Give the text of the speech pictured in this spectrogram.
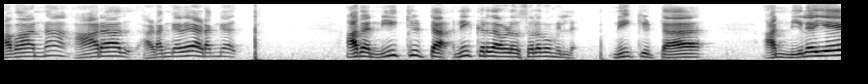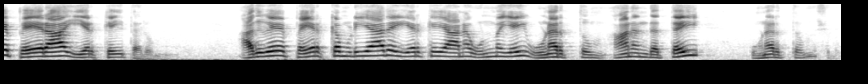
அவான்னா ஆறாது அடங்கவே அடங்காது. அதை நீக்கிட்டா நீக்கிறது அவ்வளோ சுலபம் இல்லை. நீக்கிட்டா அந்நிலையே பேரா இயற்கை தரும். அதுவே பெயர்க்க முடியாத இயற்கையான உண்மையை உணர்த்தும் ஆனந்தத்தை உணர்த்தும் சொல்லி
